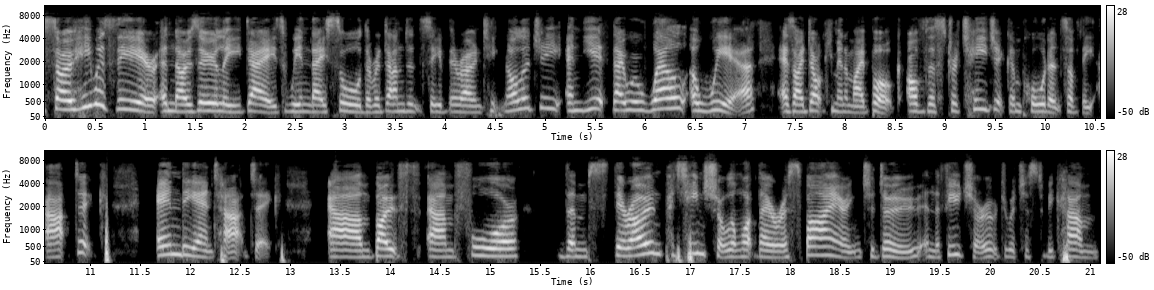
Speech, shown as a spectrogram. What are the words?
so he was there in those early days when they saw the redundancy of their own technology, and yet they were well aware, as I document in my book, of the strategic importance of the Arctic and the Antarctic, um, both um, for them their own potential and what they are aspiring to do in the future, which is to become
